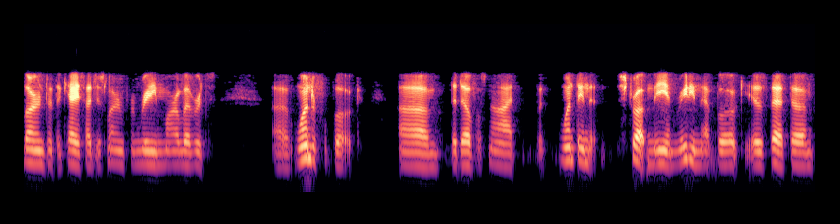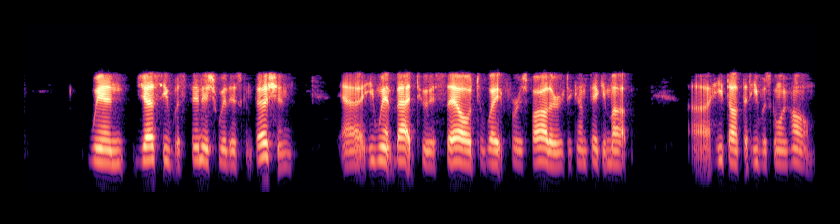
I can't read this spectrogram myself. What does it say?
learned of the case. I just learned from reading Mara Leveritt's uh, wonderful book, um, The Devil's Knot. But one thing that struck me in reading that book is that um, when Jesse was finished with his confession, uh, he went back to his cell to wait for his father to come pick him up. Uh, he thought that he was going home,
